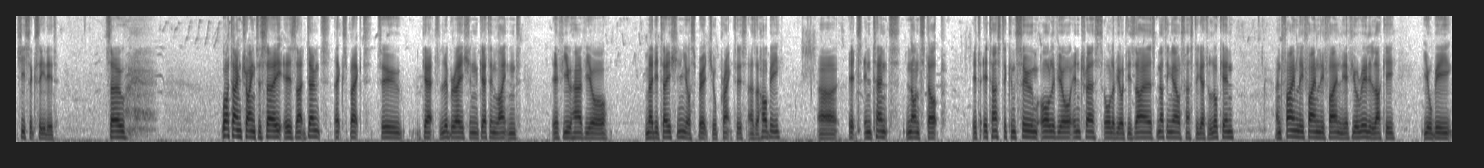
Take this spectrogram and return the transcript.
she succeeded. So what I'm trying to say is that don't expect to get liberation, get enlightened if you have your meditation, your spiritual practice as a hobby. Uh, it's intense, non-stop. It, it has to consume all of your interests, all of your desires. Nothing else has to get a look in. And finally, finally, finally, if you're really lucky, you'll be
